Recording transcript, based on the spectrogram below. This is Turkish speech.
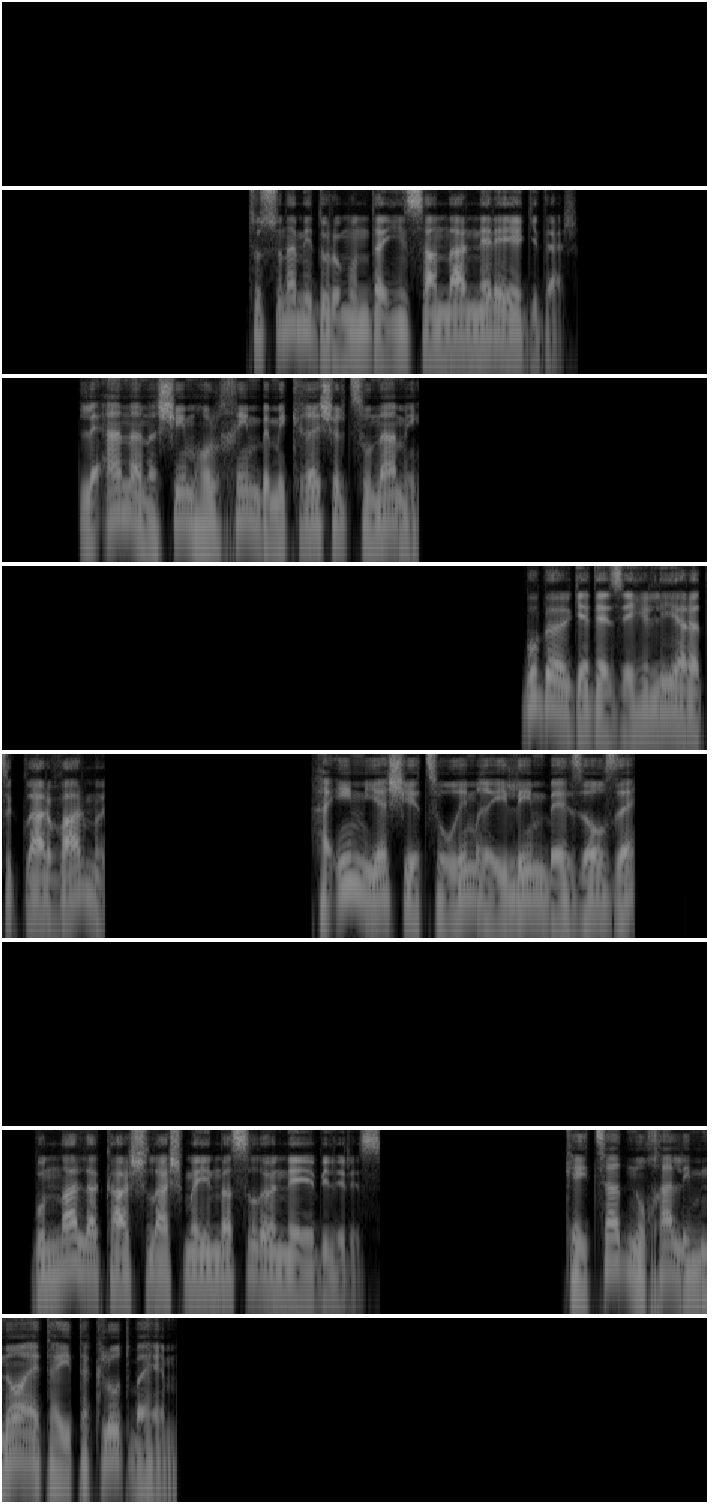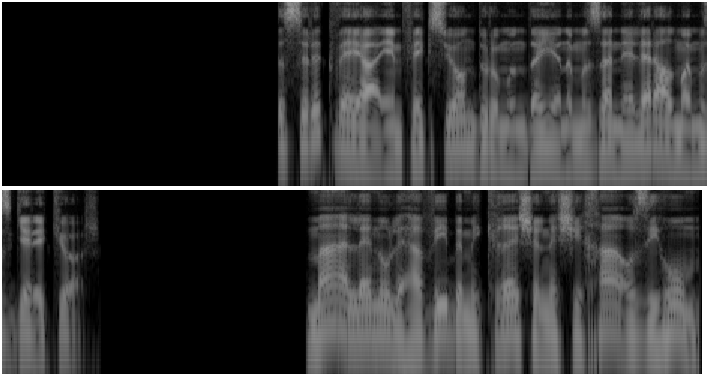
Tsunami durumunda insanlar nereye gider? לאן אנשים הולכים במקרה של צונאמי? Bu bölgede zehirli yaratıklar var mı? האם יש יצורים רעילים באזור זה? Bunlarla karşılaşmayı nasıl önleyebiliriz? כיצד נוכל למנוע את ההיתקלות בהם? Isırık veya enfeksiyon durumunda yanımıza neler almamız gerekiyor? מה עלינו להביא במקרה של נשיכה או זיהום?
